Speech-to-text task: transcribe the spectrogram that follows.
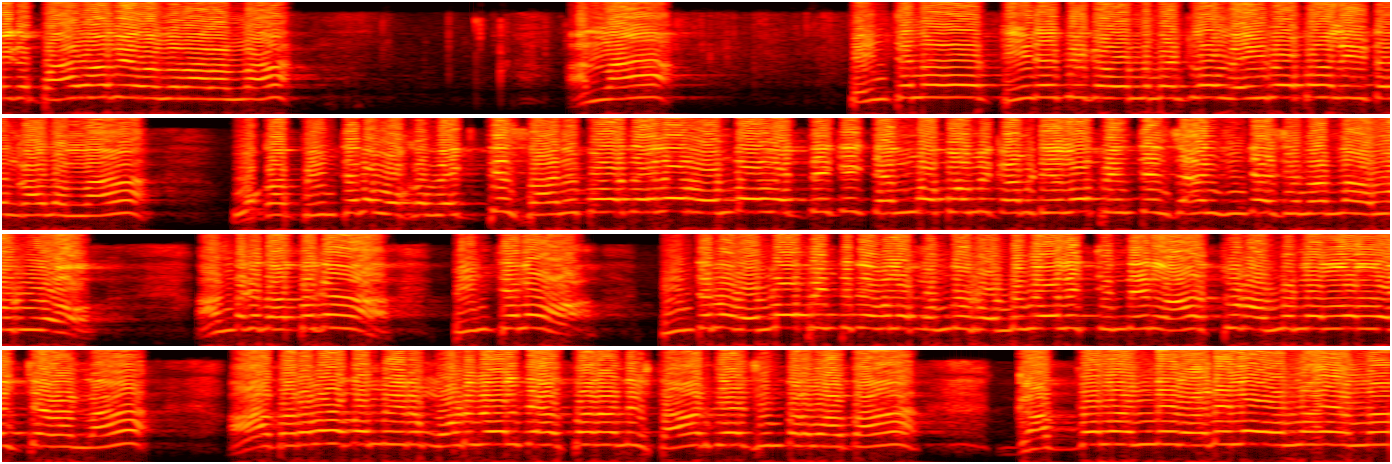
మీకు పాదాభివందనాలన్నా. అన్నా పింఛను టీడీపీ గవర్నమెంట్లో వెయ్యి రూపాయలు ఇవ్వటం కాదన్నా ఒక పింఛను ఒక వ్యక్తి చనిపోతేనే రెండో వ్యక్తికి జన్మభూమి కమిటీలో పింఛన్ శాంక్షన్ చేసిందన్న ఊర్లో. అందుకు తప్పగా పింఛను పింఛను రెండో పింఛను ఇవ్వలే ముందు రెండు వేలు ఇచ్చింది లాస్ట్ రెండు నెలల్లో ఇచ్చారన్న. ఆ తర్వాత మీరు మూడు వేలు చేస్తారని స్టార్ట్ చేసిన తర్వాత గద్దలన్నీ రెడీలో ఉన్నాయన్నా.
